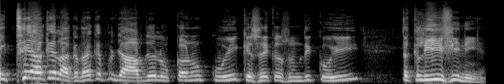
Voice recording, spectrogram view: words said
ਇੱਥੇ ਆ ਕੇ ਲੱਗਦਾ ਕਿ ਪੰਜਾਬ ਦੇ ਲੋਕਾਂ ਨੂੰ ਕੋਈ ਕਿਸੇ ਕਿਸਮ ਦੀ ਕੋਈ ਤਕਲੀਫ ਹੀ ਨਹੀਂ ਹੈ।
